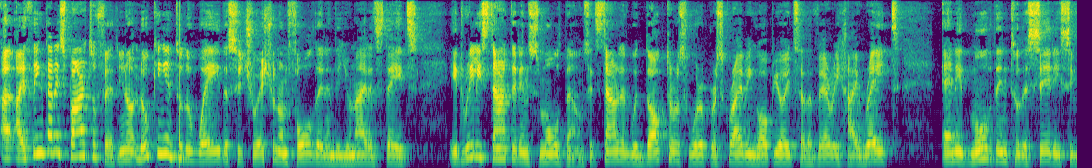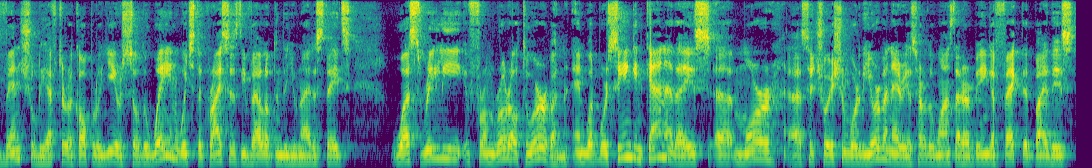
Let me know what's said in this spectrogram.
I think that is part of it. You know, looking into the way the situation unfolded in the United States, it really started in small towns. It started with doctors who were prescribing opioids at a very high rate and it moved into the cities eventually after a couple of years. So the way in which the crisis developed in the United States was really from rural to urban. And what we're seeing in Canada is uh, more a situation where the urban areas are the ones that are being affected by this,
